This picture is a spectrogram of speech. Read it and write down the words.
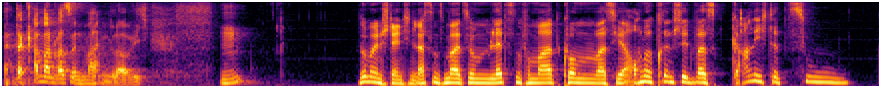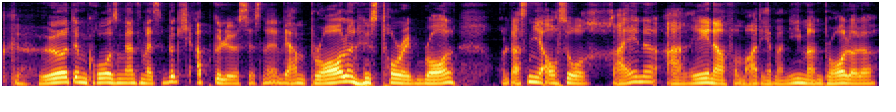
Da kann man was mit machen, glaube ich. So, mein Ständchen, lasst uns mal zum letzten Format kommen, was hier auch noch drin steht, was gar nicht dazu gehört im Großen und Ganzen, weil es wirklich abgelöst ist. Ne? Wir haben Brawl und Historic Brawl und das sind ja auch so reine Arena-Formate. Ich habe noch nie mal einen Brawl oder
